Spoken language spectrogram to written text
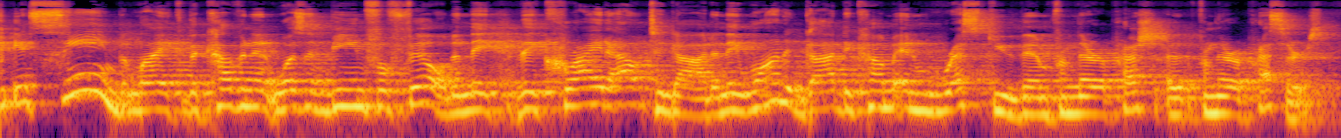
It seemed like the covenant wasn't being fulfilled, and they, they cried out to God and they wanted God to come and rescue them from their, oppress, uh, from their oppressors.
